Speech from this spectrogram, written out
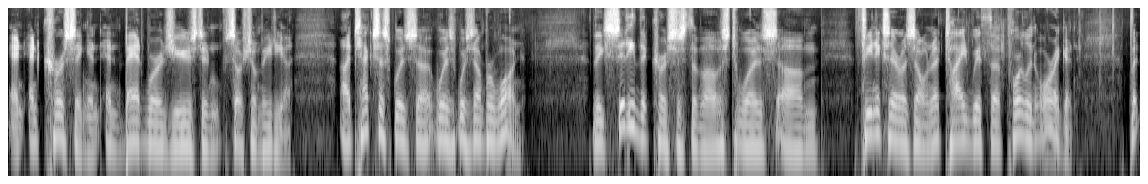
and, and cursing and, and bad words used in social media. Uh, Texas was, uh, was, was number one. The city that curses the most was um, Phoenix, Arizona, tied with uh, Portland, Oregon. But,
